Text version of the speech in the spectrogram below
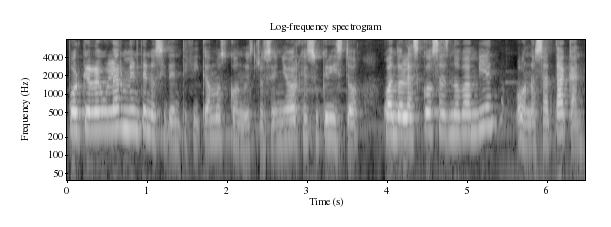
Porque regularmente nos identificamos con nuestro Señor Jesucristo cuando las cosas no van bien o nos atacan,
